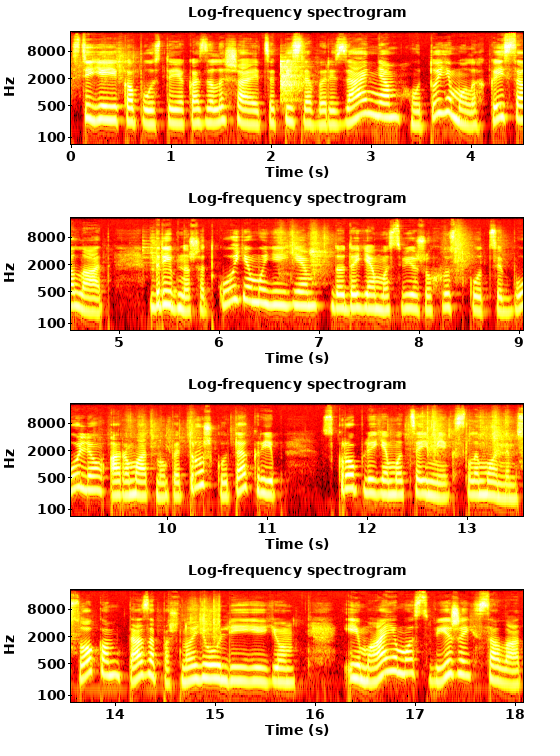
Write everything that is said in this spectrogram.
З тієї капусти, яка залишається після вирізання, готуємо легкий салат. Дрібно шаткуємо її, додаємо свіжу хрустку цибулю, ароматну петрушку та кріп. Скроплюємо цей мікс лимонним соком та запашною олією. І маємо свіжий салат.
